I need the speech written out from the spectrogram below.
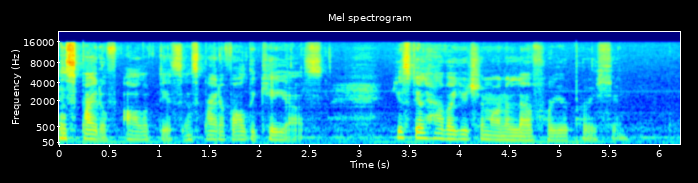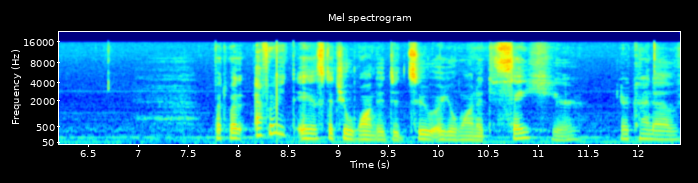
in spite of all of this, in spite of all the chaos, you still have a huge amount of love for your person. But whatever it is that you wanted to do or you wanted to say here, you're kind of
